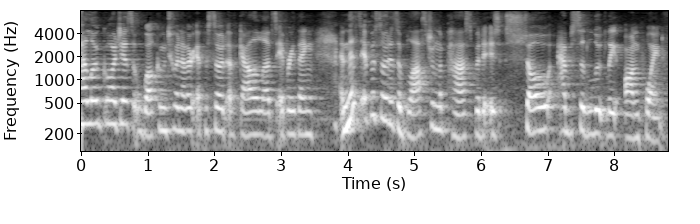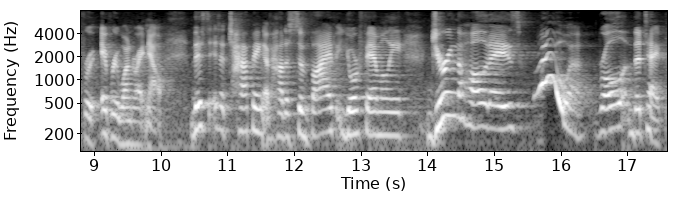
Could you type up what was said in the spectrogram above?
Hello, gorgeous. Welcome to another episode of Gala Loves Everything. And this episode is a blast from the past, but it is so absolutely on point for everyone right now. This is a tapping of how to survive your family during the holidays. Woo! Roll the tape.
